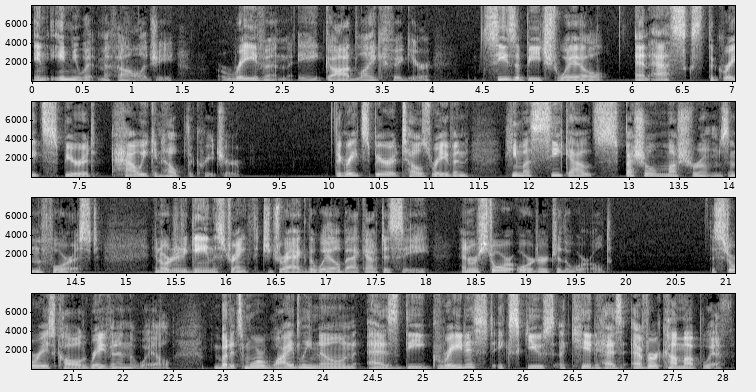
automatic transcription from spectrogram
In Inuit mythology, Raven, a godlike figure, sees a beached whale and asks the Great Spirit how he can help the creature. The Great Spirit tells Raven he must seek out special mushrooms in the forest in order to gain the strength to drag the whale back out to sea and restore order to the world. The story is called Raven and the Whale, but it's more widely known as the greatest excuse a kid has ever come up with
